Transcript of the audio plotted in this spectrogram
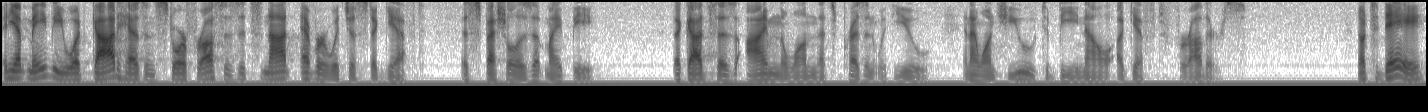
And yet, maybe what God has in store for us is it's not ever with just a gift, as special as it might be. That God says, I'm the one that's present with you, and I want you to be now a gift for others. Now, today,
